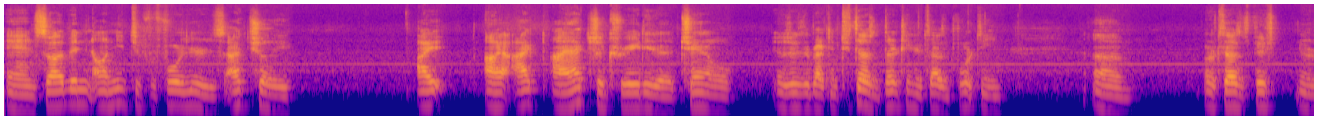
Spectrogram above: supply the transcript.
and so I've been on YouTube for four years. Actually, I I, I, I actually created a channel. It was either back in 2013 or 2014, um, or 2015, or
